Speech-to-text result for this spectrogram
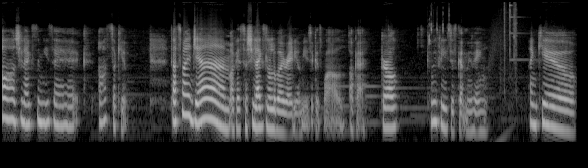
Oh, she likes the music. Oh, that's so cute. That's my jam. Okay, so she likes lullaby radio music as well. Okay, girl, can we please just get moving? Thank you.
